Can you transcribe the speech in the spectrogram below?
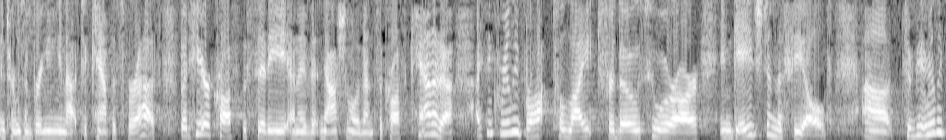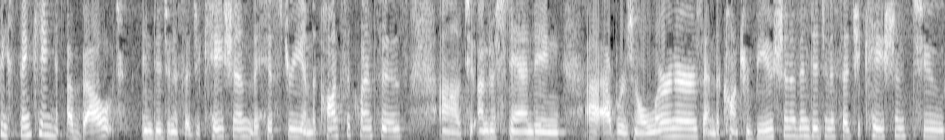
in terms of bringing that to campus for us. But here across the city and national events across Canada, I think really brought to light for those who are engaged in the field uh, to be, really be thinking about Indigenous education, the history and the consequences, uh, to understanding uh, Aboriginal learners and the contribution of Indigenous education to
